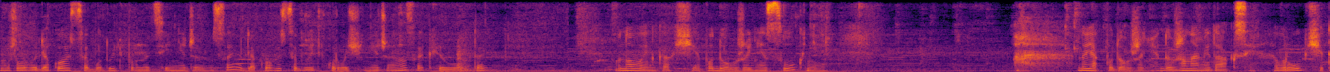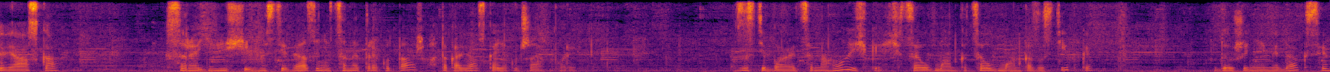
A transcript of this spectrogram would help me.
Можливо, для когось це будуть повноцінні джинси, для когось це будуть вкорочені джинси, кюлоти. В новинках ще подовжені сукні. Ну, як подовжені? Довжина мідаксі. Врубчик, в'язка. Середньої щільності в'язані. Це не трикотаж, а така в'язка, як в джемпорі. Застібається на гудочки. Чи це обманка? Це обманка застібки. В довжині мідаксі.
